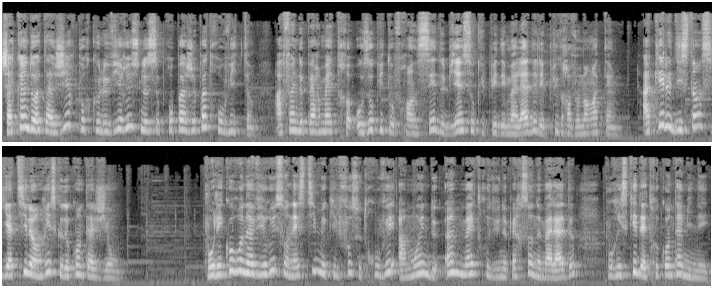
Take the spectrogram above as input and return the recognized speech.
Chacun doit agir pour que le virus ne se propage pas trop vite, afin de permettre aux hôpitaux français de bien s'occuper des malades les plus gravement atteints. À quelle distance y a-t-il un risque de contagion? Pour les coronavirus, on estime qu'il faut se trouver à moins de 1 mètre d'une personne malade pour risquer d'être contaminé.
